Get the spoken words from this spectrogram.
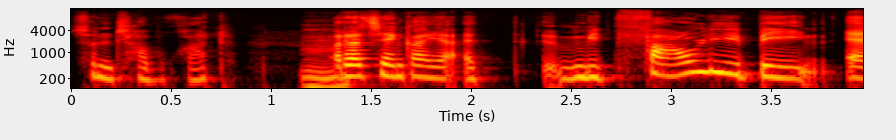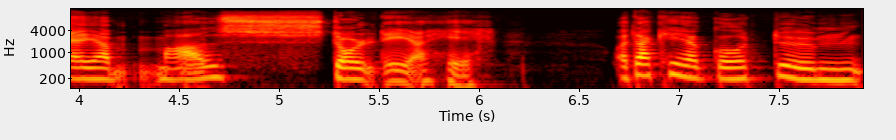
sådan en taburet. Mm. Og der tænker jeg, at mit faglige ben er jeg meget stolt af at have. Og der kan jeg godt, øh,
